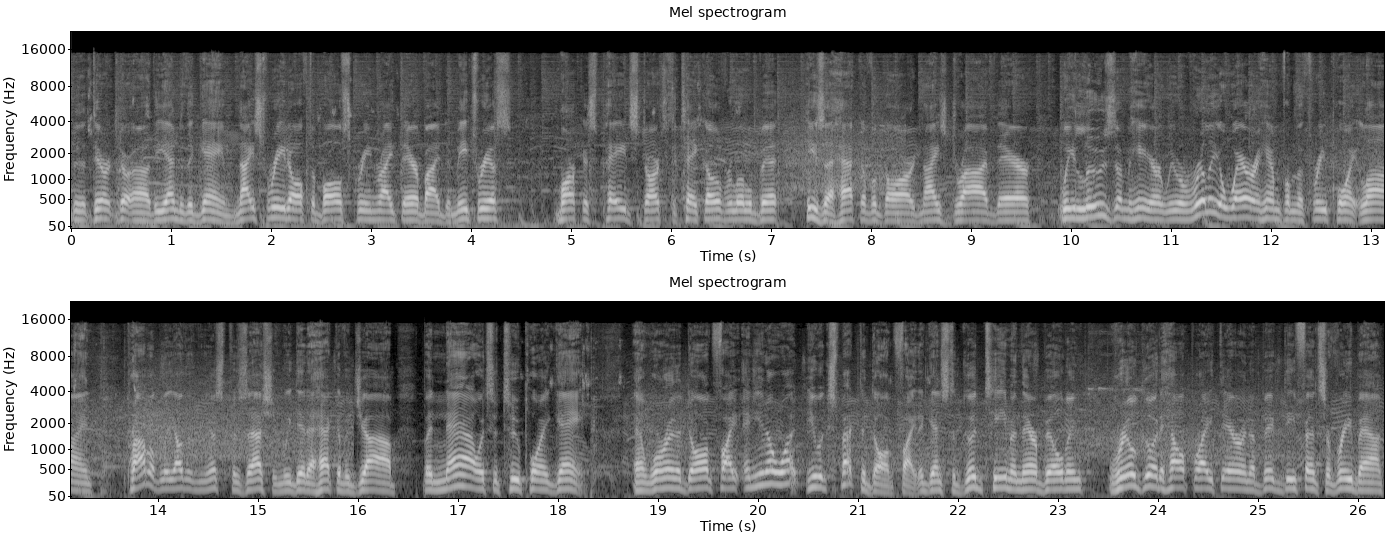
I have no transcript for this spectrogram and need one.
the, uh, the end of the game. Nice read off the ball screen right there by Demetrius. Marcus Paige starts to take over a little bit. He's a heck of a guard. Nice drive there. We lose him here. We were really aware of him from the three point line. Probably other than this possession, we did a heck of a job. But now it's a two point game and we're in a dogfight. And you know what? You expect a dogfight against a good team in their building. Real good help right there and a big defensive rebound.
